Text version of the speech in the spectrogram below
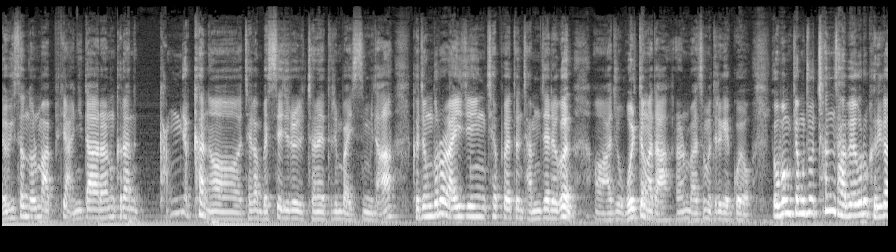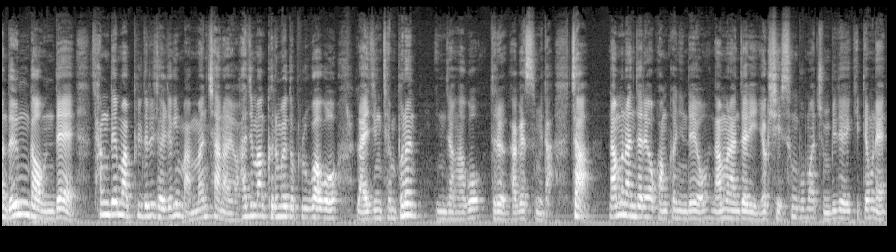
여기서 놀 마필이 아니다라는 그런 강력한 어, 제가 메시지를 전해드린 바 있습니다. 그 정도로 라이징 챔프였던 잠재력은 어, 아주 월등하다라는 말씀을 드리겠고요. 이번 경주 1,400으로 거리가 는 가운데 상대 마필들의 전력이 만만치 않아요. 하지만 그럼에도 불구하고 라이징 챔프는 인정하고 들어가겠습니다. 자. 남은 한 자리가 관건인데요. 남은 한 자리 역시 승부만 준비되어 있기 때문에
